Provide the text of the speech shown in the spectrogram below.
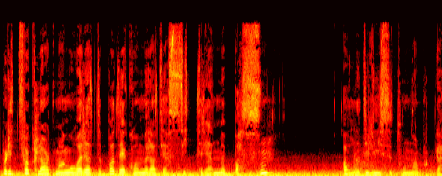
Blitt forklart mange år etterpå. Det kommer at jeg sitter igjen med bassen. Alle de lyse tonene er borte.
